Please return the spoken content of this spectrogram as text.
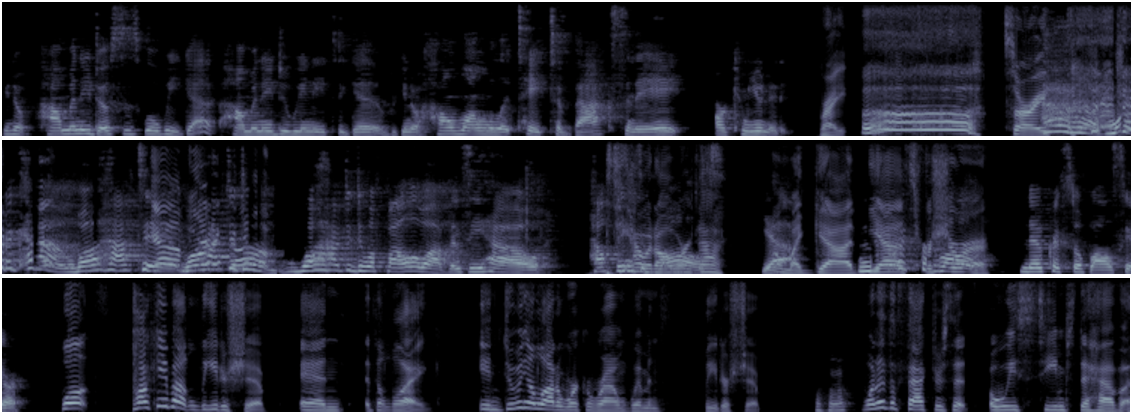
you know, how many doses will we get? How many do we need to give? You know, how long will it take to vaccinate our community? right Ugh, sorry Ah, more to come. We'll have to, Yeah, we'll to have to do, a, come. we'll have to do a follow up and see how, how see how it all worked evolve. out Yeah. oh my god No yes for crystal sure. No crystal balls here. Well, talking about leadership and the like, in doing a lot of work around women's leadership, Mhm. one of the factors that always seems to have a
